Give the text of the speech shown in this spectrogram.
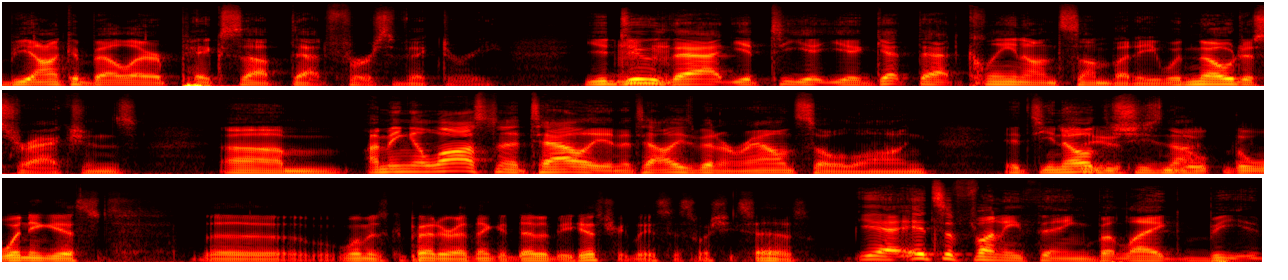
Bianca Belair picks up that first victory. You do that, you, you you get that clean on somebody with no distractions. Um, I mean, you lost Natalya. Natalya's been around so long. It's you know that she's not. the, the winningest the women's competitor, I think, in WWE history. At least that's what she says. Yeah, it's a funny thing, but like be,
